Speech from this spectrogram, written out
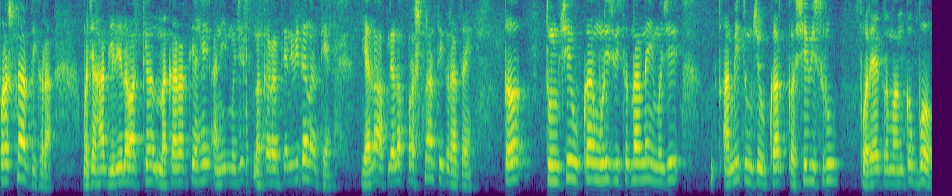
प्रश्नार्थी करा. म्हणजे हा दिलेला वाक्य नकारार्थी आहे आणि म्हणजेच नकारार्थी आणि विधानार्थी आहे. याला आपल्याला प्रश्नार्थी करायचा आहे. तर तुमचे उपकार मुळीच विसरणार नाही. म्हणजे आम्ही तुमचे उपकार कसे विसरू? पर्याय क्रमांक ब.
